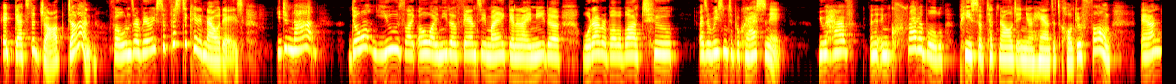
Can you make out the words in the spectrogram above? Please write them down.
It gets the job done. Phones are very sophisticated nowadays. You do not, don't use like, oh, I need a fancy mic and I need a whatever, blah, blah, blah, to, as a reason to procrastinate. You have an incredible piece of technology in your hands. It's called your phone and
